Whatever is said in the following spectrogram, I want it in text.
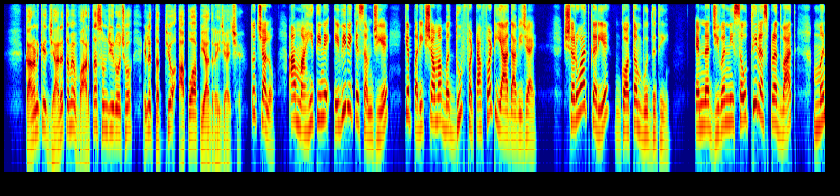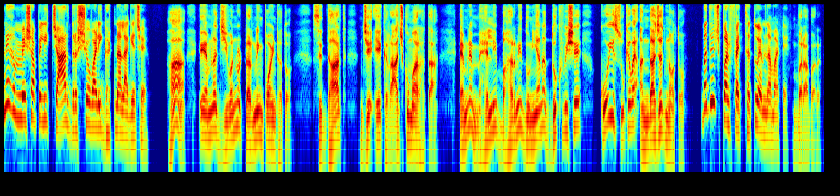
કારણ કે જ્યારે તમે વાર્તા સમજી રહો છો એટલે તથ્યો આપોઆપ યાદ રહી જાય છે. તો ચલો આ માહિતીને એવી રીતે સમજીએ કે પરીક્ષામાં બધું ફટાફટ યાદ આવી જાય. શરૂઆત કરીએ ગૌતમ બુદ્ધથી. એમના જીવનની સૌથી રસપ્રદ વાત મને હંમેશા પેલી ચાર દ્રશ્યોવાળી ઘટના લાગે છે. હા એ એમના જીવનનો ટર્નિંગ પોઈન્ટ હતો. સિદ્ધાર્થ જે એક રાજકુમાર હતા એમને મહેલની બહારની દુનિયાના દુઃખ વિશે કોઈ શું કહેવાય અંદાજ જ નહોતો. બધું જ પરફેક્ટ થતું એમના માટે. બરાબર.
